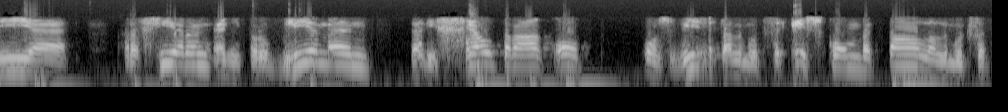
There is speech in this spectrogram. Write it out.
die uh, regering in die probleem in dat die geld raak op. Ons weet hulle moet vir Eskom betaal hulle moet vir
